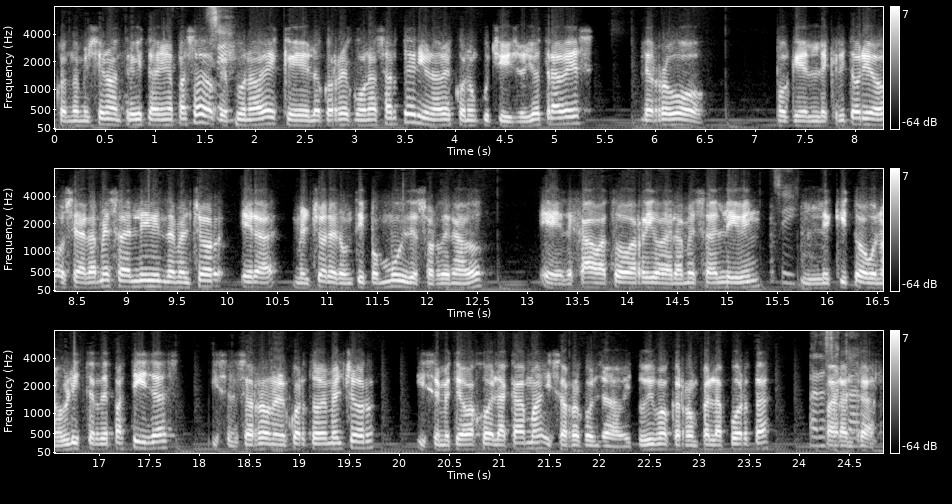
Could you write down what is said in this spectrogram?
cuando me hicieron la entrevista el año pasado, Sí. que fue una vez que lo corrió con una sartén y una vez con un cuchillo. Y otra vez le robó, porque el escritorio, o sea, la mesa del living de Melchor era, Melchor era un tipo muy desordenado, eh, dejaba todo arriba de la mesa del living, Sí. le quitó unos blisters de pastillas y se encerró en el cuarto de Melchor y se metió abajo de la cama y cerró con llave. Y tuvimos que romper la puerta Para, entrar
